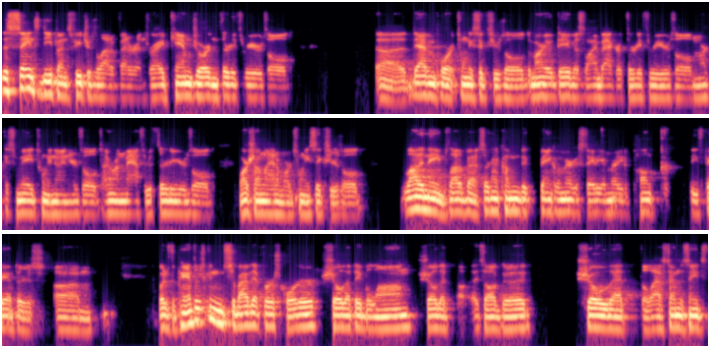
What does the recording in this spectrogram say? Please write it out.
the Saints defense features a lot of veterans, right? Cam Jordan, 33 years old. Uh, Davenport, 26 years old. Demario Davis, linebacker, 33 years old. Marcus Maye, 29 years old. Tyrann Mathieu, 30 years old. Marshon Lattimore, 26 years old. A lot of names, a lot of vets. They're going to come to Bank of America Stadium ready to punk these Panthers. Um, but if the Panthers can survive that first quarter, show that they belong, show that it's all good, show that the last time the Saints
